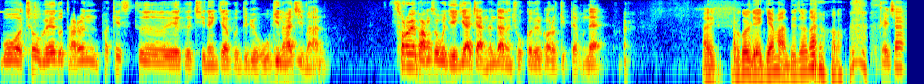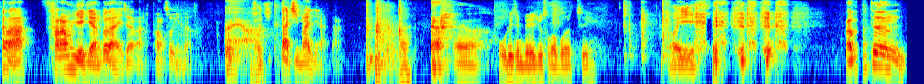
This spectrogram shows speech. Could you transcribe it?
뭐, 저 외에도 다른 팟캐스트의 그 진행자분들이 오긴 하지만, 서로의 방송을 얘기하지 않는다는 조건을 걸었기 때문에, 아니, 그걸 얘기하면 안 되잖아요. 괜찮아. 사람을 얘기한 건 아니잖아, 방송이나. 거기까지만이야, 딱. 아, 우리 집 메일 주소가 뭐였지? 거의. 아무튼,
